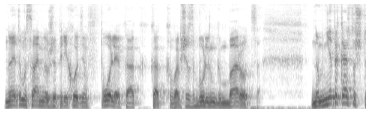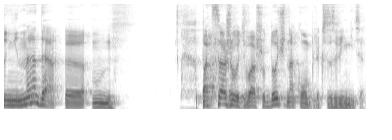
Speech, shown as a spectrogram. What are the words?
Но это мы с вами уже переходим в поле, как, как вообще с буллингом бороться. Но мне так кажется, что не надо э, подсаживать вашу дочь на комплекс, извините.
